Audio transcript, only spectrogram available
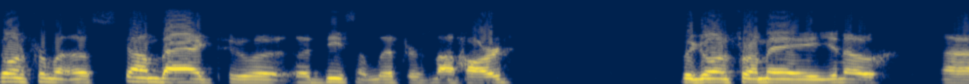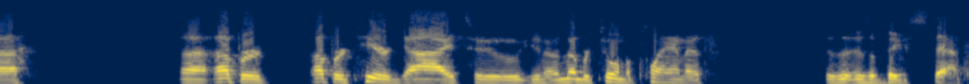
going from a, a scumbag to a, a decent lifter is not hard. But going from a you know uh, uh, upper upper tier guy to you know number two on the planet is a, is a big step.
